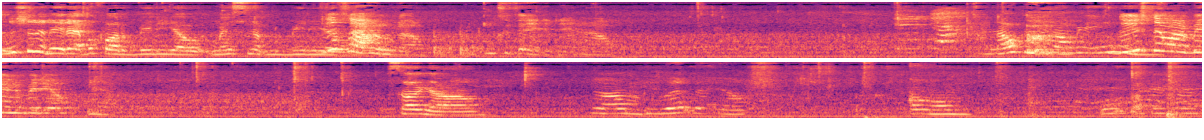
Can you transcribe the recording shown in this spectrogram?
You should have did that before the video, messing up the video. just let him go. You could edit it out. No, we're gonna be eating. Do you still want to be in the video? Yeah. So y'all, Yeah, I'm be right back, y'all. um, what was I gonna.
